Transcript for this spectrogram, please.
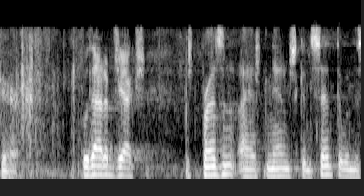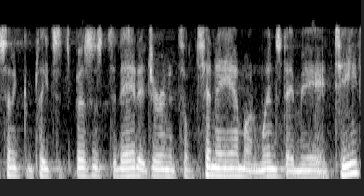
chair. without objection, Mr. President, I ask unanimous consent that when the Senate completes its business today, it adjourn until 10 a.m. on Wednesday, May 18th.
